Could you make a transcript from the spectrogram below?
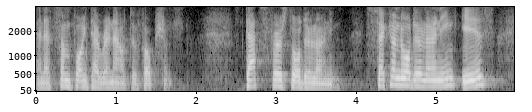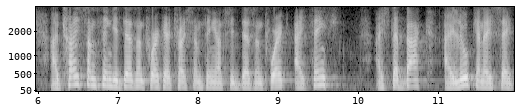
and at some point I run out of options. That's first order learning. Second order learning is I try something, it doesn't work, I try something else, it doesn't work. I think, I step back, I look and I say,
